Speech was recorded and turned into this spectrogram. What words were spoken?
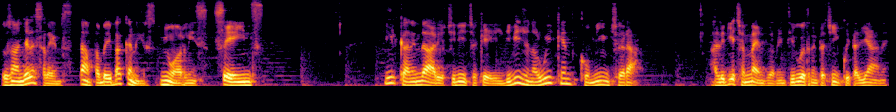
Los Angeles Rams, Tampa Bay Buccaneers, New Orleans Saints. Il calendario ci dice che il Divisional Weekend comincerà alle 10.30, 22.35 italiane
